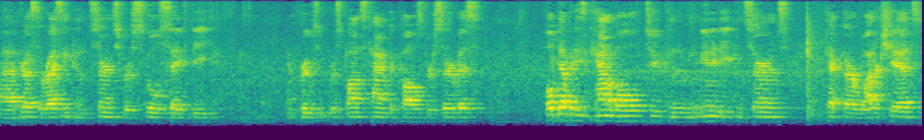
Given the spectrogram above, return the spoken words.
uh, address the rising concerns for school safety, improves response time to calls for service, hold deputies accountable to community concerns, protect our watersheds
